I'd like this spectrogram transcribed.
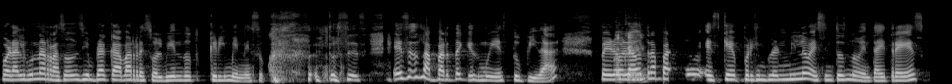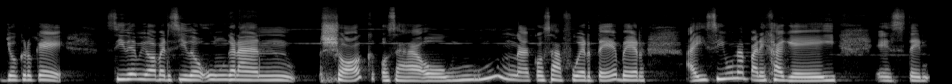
por alguna razón siempre acaba resolviendo crímenes. Entonces, esa es la parte que es muy estúpida. Pero la otra parte es que, por ejemplo, en 1993, yo creo que sí debió haber sido un gran shock, o sea, o un- una cosa fuerte ver ahí sí una pareja gay, este,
